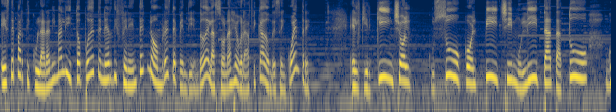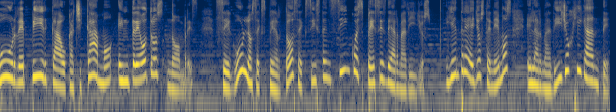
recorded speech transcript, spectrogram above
Este particular animalito puede tener diferentes nombres dependiendo de la zona geográfica donde se encuentre. El quirquincho, el cuzuco, el pichi, mulita, tatú, gurre, pirca o cachicamo, entre otros nombres. Según los expertos, existen cinco especies de armadillos. Y entre ellos tenemos el armadillo gigante,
